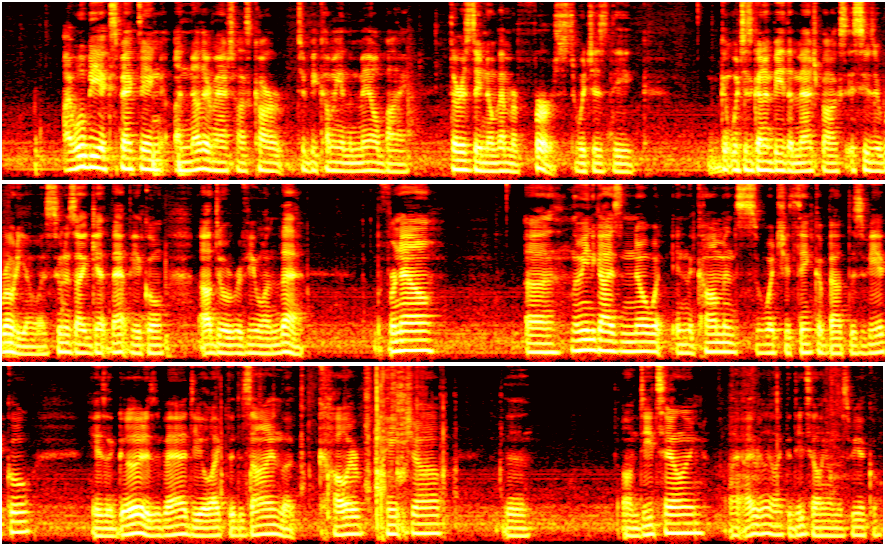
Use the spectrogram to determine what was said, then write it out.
I will be expecting another Matchbox car to be coming in the mail by Thursday, November 1st, which is the which is going to be the Matchbox Isuzu Rodeo. As soon as I get that vehicle, I'll do a review on that. But for now, uh, let me you guys know what in the comments what you think about this vehicle. Is it good? Is it bad? Do you like the design, the color paint job, the um, detailing? I, I really like the detailing on this vehicle.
